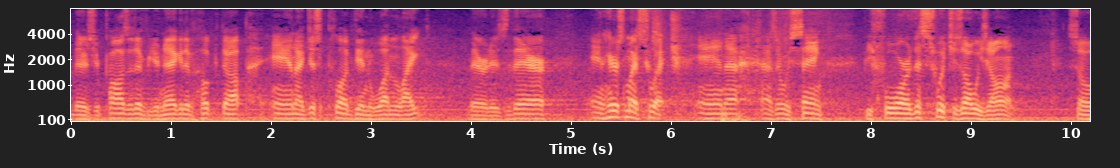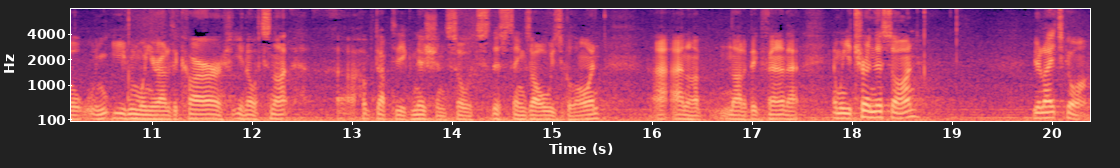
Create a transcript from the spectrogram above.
There's your positive, your negative hooked up, and I just plugged in one light. There it is there. And here's my switch. And uh, as I was saying before, this switch is always on. So when, even when you're out of the car, you know, it's not uh, hooked up to the ignition, so it's this thing's always glowing. I, I'm not a big fan of that. And when you turn this on, your lights go on.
